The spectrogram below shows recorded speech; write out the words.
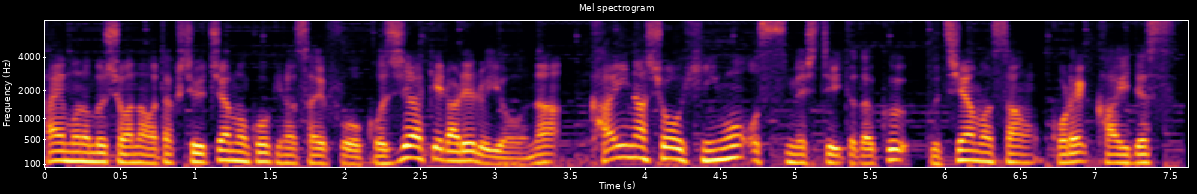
買い物不詳な私内山幸輝の財布をこじ開けられるような買いな商品をお勧めしていただく内山さん。これ買いです。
